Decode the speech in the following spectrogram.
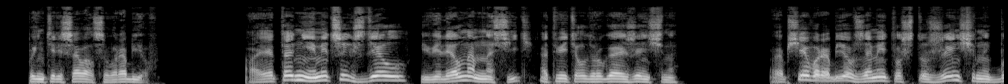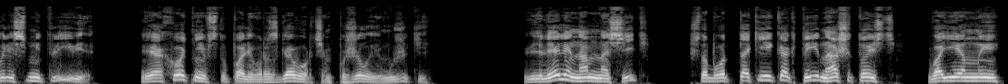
— поинтересовался Воробьев. — А это немец их сделал и велел нам носить, — ответила другая женщина. Вообще Воробьев заметил, что женщины были сметливее и охотнее вступали в разговор, чем пожилые мужики. Велели нам носить, чтобы вот такие, как ты, наши, то есть военные,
